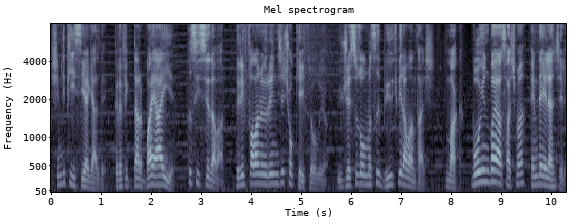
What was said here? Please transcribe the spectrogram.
Şimdi PC'ye geldi. Grafikler bayağı iyi. Hız hissi de var. Drift falan öğrenince çok keyifli oluyor. Ücretsiz olması büyük bir avantaj. Mac. Bu oyun bayağı saçma hem de eğlenceli.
